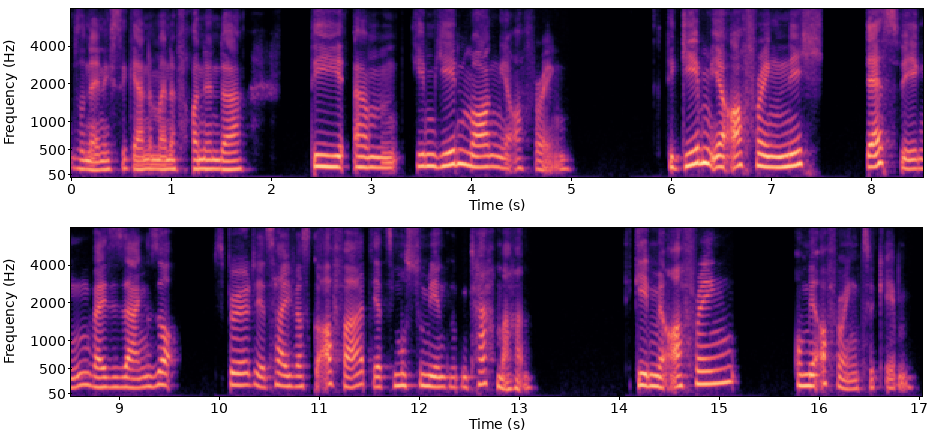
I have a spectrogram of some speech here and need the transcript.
so nenne ich sie gerne, meine Freundin da, die ähm, geben jeden Morgen ihr Offering. Die geben ihr Offering nicht deswegen, weil sie sagen, so, Spirit, jetzt habe ich was geoffert, jetzt musst du mir einen guten Tag machen. Die geben mir Offering, um mir Offering zu geben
